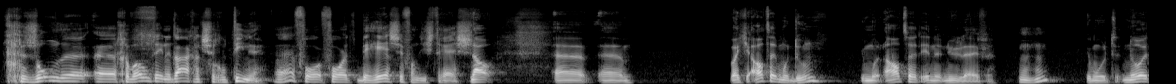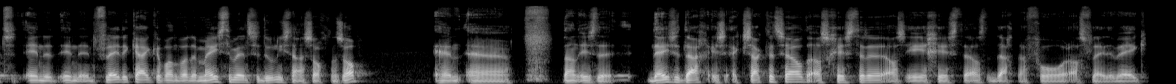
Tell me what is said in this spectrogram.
gezonde eh, gewoonten in de dagelijkse routine? Hè, voor, voor het beheersen van die stress? Nou, eh, ehm, wat je altijd moet doen, je moet altijd in het nu leven. Mhm. Je moet nooit in het, in, in het verleden kijken, want wat de meeste mensen doen, die staan 's ochtends op. En eh, dan is de, deze dag is exact hetzelfde als gisteren, als eergisteren, als de dag daarvoor, als verleden week.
